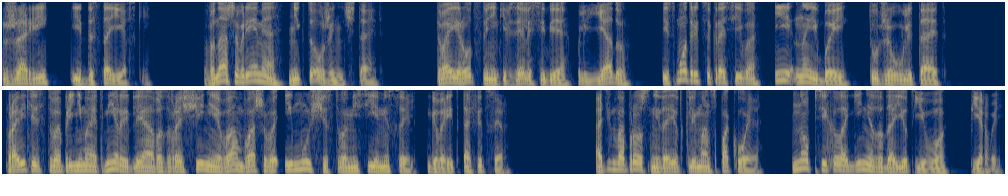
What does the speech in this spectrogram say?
Жари и Достоевский. В наше время никто уже не читает. Твои родственники взяли себе плеяду, и смотрится красиво, и на eBay тут же улетает. «Правительство принимает меры для возвращения вам вашего имущества, месье Миссель», говорит офицер. Один вопрос не дает Климан спокоя, но психологиня задает его первой.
